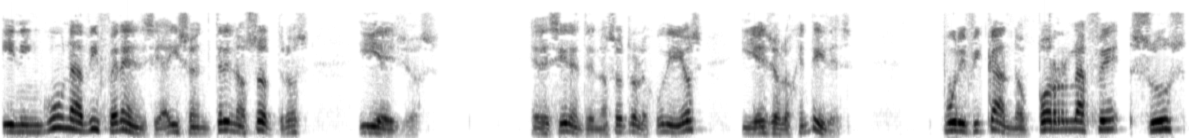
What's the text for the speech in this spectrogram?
y ninguna diferencia hizo entre nosotros y ellos. Es decir, entre nosotros los judíos y ellos los gentiles, purificando por la fe sus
